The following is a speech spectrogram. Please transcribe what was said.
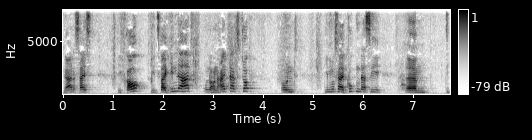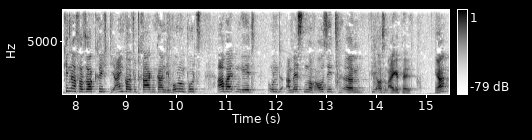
Ja, das heißt, die Frau, die zwei Kinder hat und noch einen Halbtagsjob und die muss halt gucken, dass sie ähm, die Kinder versorgt kriegt, die Einkäufe tragen kann, die Wohnung putzt, arbeiten geht und am besten noch aussieht ähm, wie aus dem Ei gepellt. Ja?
